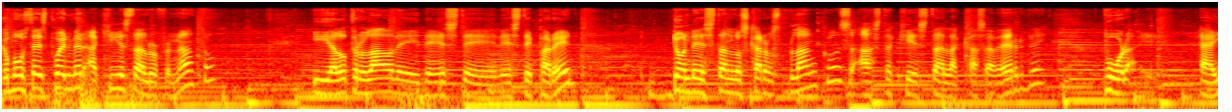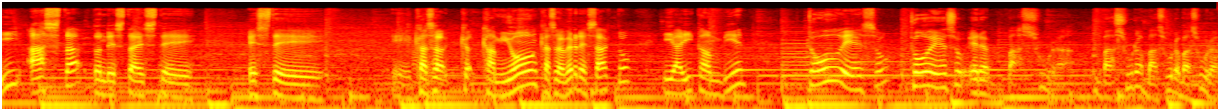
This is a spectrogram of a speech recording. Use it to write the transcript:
Como ustedes pueden ver, aquí está el orfanato y al otro lado de, de este, de este pared, donde están los carros blancos, hasta que está la Casa Verde, por ahí hasta donde está este, este eh, casa, ca- camión, Casa Verde, exacto, y ahí también. Todo eso, todo eso era basura, basura, basura, basura.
